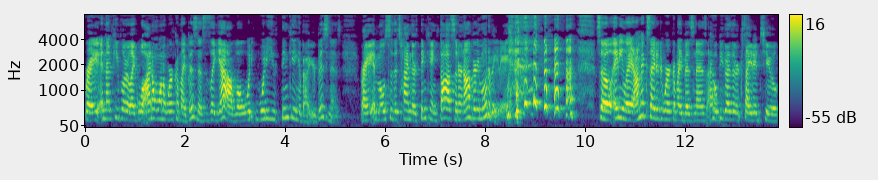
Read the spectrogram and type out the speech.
right? And then people are like, well, I don't want to work on my business. It's like, yeah, well, what, what are you thinking about your business? Right. And most of the time they're thinking thoughts that are not very motivating. so anyway, I'm excited to work on my business. I hope you guys are excited too.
